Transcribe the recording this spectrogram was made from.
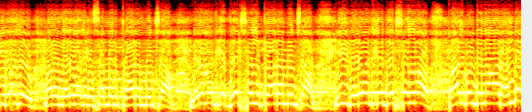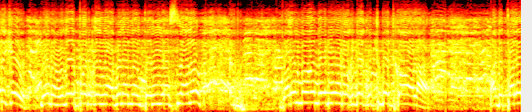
ఈరోజు మనం నిరవధిక సమ్మెను ప్రారంభించాం. నిరవధిక దీక్షలను ప్రారంభించాం. ఈ నిరవధిక దీక్షల్లో పాల్గొంటున్న వారందరికీ నేను హృదయపూర్వకంగా అభినందన తెలియజేస్తున్నాను. జగన్మోహన్ రెడ్డి గారు ఒకటే గుర్తుపెట్టుకోవాలా? అటు తెలంగాణ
